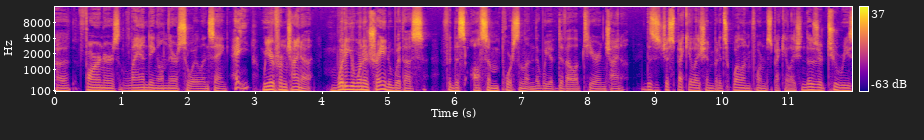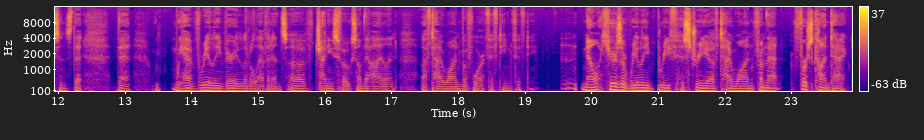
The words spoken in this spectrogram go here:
of foreigners landing on their soil and saying, Hey, we are from China. What do you want to trade with us for this awesome porcelain that we have developed here in China? this is just speculation, but it's well informed speculation. Those are two reasons that that we have really very little evidence of Chinese folks on the island of Taiwan before 1550. Now, here's a really brief history of Taiwan from that first contact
